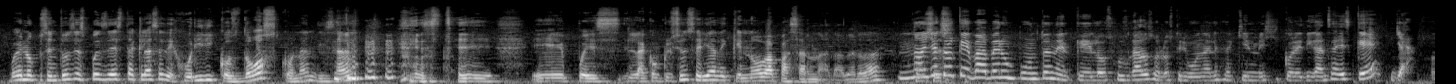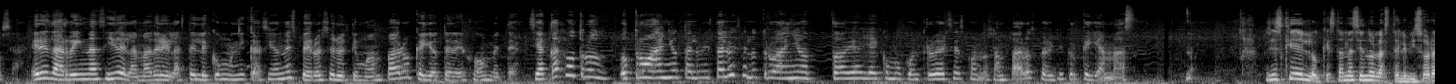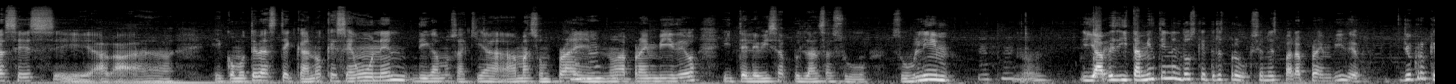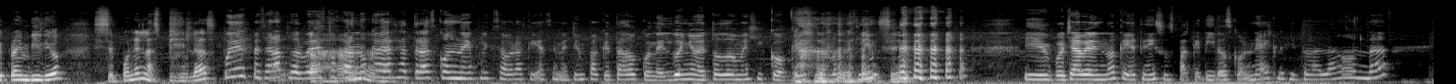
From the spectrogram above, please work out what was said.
Bueno, pues entonces después de esta clase de jurídicos 2 con Andy San, este, eh, pues la conclusión sería de que no va a pasar nada, ¿verdad? No, yo creo que va a haber un punto en el que los juzgados o los tribunales aquí en México le digan, ¿sabes qué? Ya, o sea, eres la reina sí de la madre de las telecomunicaciones, pero es el último amparo que yo te dejo meter. Si acaso otro, otro año, tal vez, tal vez el otro año todavía ya hay como controversias con los amparos, pero yo creo que ya más pues es que lo que están haciendo las televisoras es eh, eh, como TV Azteca, ¿no? Que se unen, digamos, aquí a Amazon Prime, ¿no? A Prime Video y Televisa pues lanza su, su Blim, ¿no? Y, y también tienen dos que tres producciones para Prime Video. Yo creo que Prime Video, si se ponen las pilas... Puede empezar a absorber esto para no quedarse atrás con Netflix ahora que ya se metió empaquetado con el dueño de todo México, que es Carlos Slim. Y pues ya ven, ¿no? Que ya tiene sus paquetitos con Netflix y toda la onda.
